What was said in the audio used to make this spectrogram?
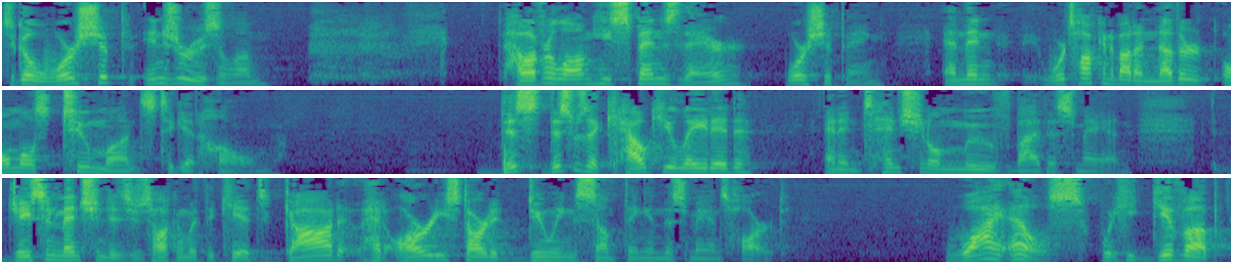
to go worship in Jerusalem however long he spends there worshiping, and then we're talking about another almost two months to get home. This, this was a calculated and intentional move by this man. Jason mentioned as he was talking with the kids, God had already started doing something in this man's heart. Why else would he give up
